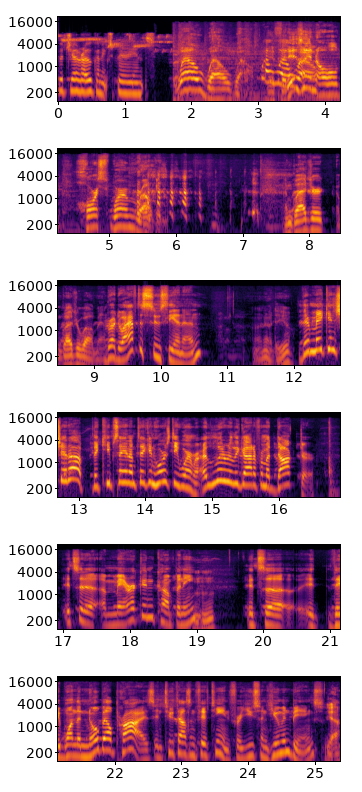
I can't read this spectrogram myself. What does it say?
The Joe Rogan Experience. Well, well, well. if well, it isn't well. old horseworm Rogan. I'm glad you're. I'm glad you're well, man. Bro, do I have to sue CNN? I don't know. I know, Do you? They're making shit up. They keep saying I'm taking horse dewormer. I literally got it from a doctor. It's an American company. Mm-hmm. It's a. It, they won the Nobel Prize in 2015 for use in human beings, Yeah.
